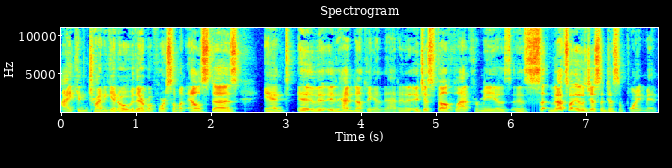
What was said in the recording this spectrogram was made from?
I can try to get over there before someone else does. And it, it had nothing of that, and it just fell flat for me. It was, it was that's why it was just a disappointment.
